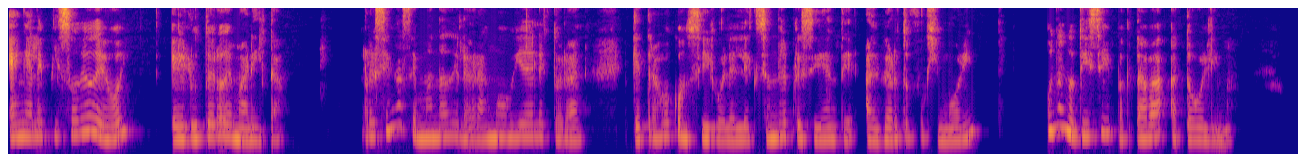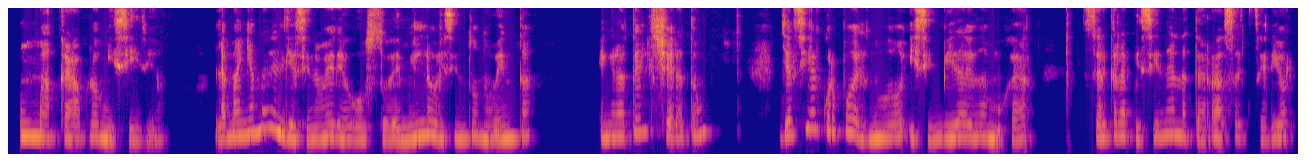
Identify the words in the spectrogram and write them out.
En el episodio de hoy, el útero de Marita. Recién a semanas de la gran movida electoral que trajo consigo la elección del presidente Alberto Fujimori, una noticia impactaba a todo Lima. Un macabro homicidio. La mañana del 19 de agosto de 1990, en el Hotel Sheraton, yacía el cuerpo desnudo y sin vida de una mujer cerca de la piscina en la terraza exterior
